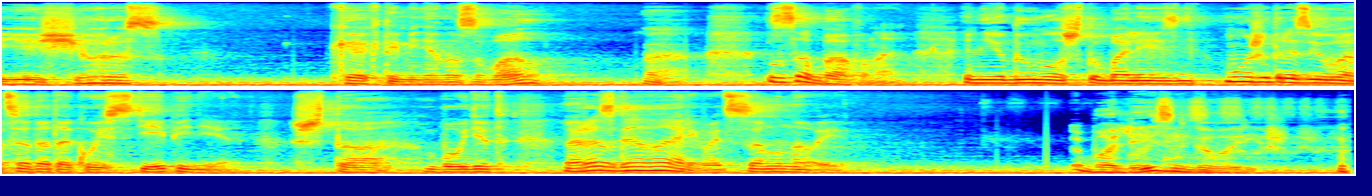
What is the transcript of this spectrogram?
Еще раз, как ты меня назвал? А, забавно. Не думал, что болезнь может развиваться до такой степени, что будет разговаривать со мной. Болезнь, говоришь?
